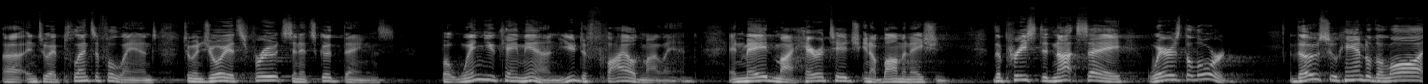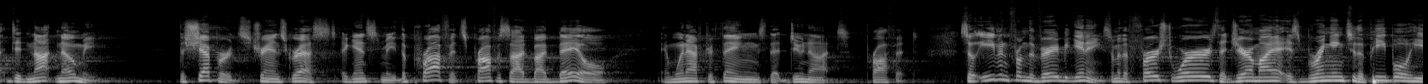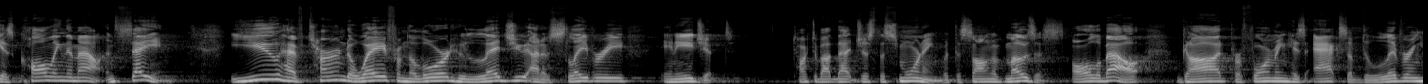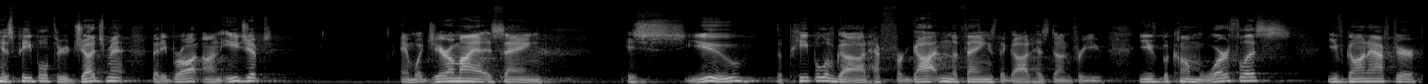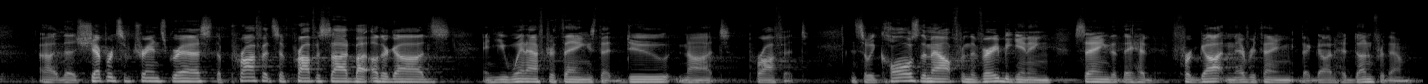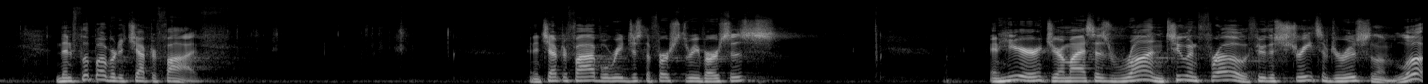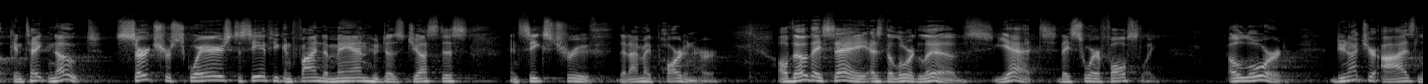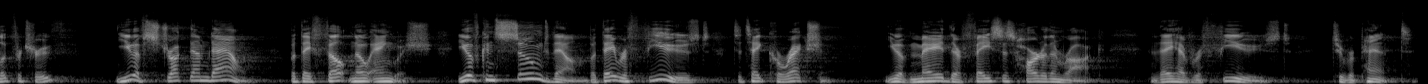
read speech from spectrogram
uh, into a plentiful land, to enjoy its fruits and its good things. But when you came in, you defiled my land and made my heritage an abomination. The priest did not say, Where is the Lord? Those who handle the law did not know me. The shepherds transgressed against me. The prophets prophesied by Baal and went after things that do not profit. So, even from the very beginning, some of the first words that Jeremiah is bringing to the people, he is calling them out and saying, you have turned away from the Lord who led you out of slavery in Egypt. Talked about that just this morning with the Song of Moses, all about God performing his acts of delivering his people through judgment that he brought on Egypt. And what Jeremiah is saying is, You, the people of God, have forgotten the things that God has done for you. You've become worthless. You've gone after uh, the shepherds have transgressed, the prophets have prophesied by other gods, and you went after things that do not profit. And so he calls them out from the very beginning, saying that they had forgotten everything that God had done for them. And then flip over to chapter 5. And in chapter 5, we'll read just the first three verses. And here, Jeremiah says, Run to and fro through the streets of Jerusalem. Look and take note. Search her squares to see if you can find a man who does justice and seeks truth, that I may pardon her. Although they say, As the Lord lives, yet they swear falsely. O Lord, do not your eyes look for truth? You have struck them down, but they felt no anguish. You have consumed them, but they refused to take correction. You have made their faces harder than rock. They have refused to repent.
